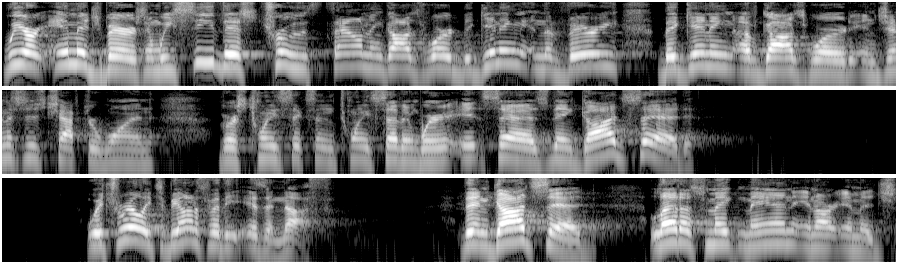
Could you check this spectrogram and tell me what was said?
We are image bearers, and we see this truth found in God's Word beginning in the very beginning of God's Word in Genesis chapter 1, verse 26 and 27, where it says, Then God said, which really, to be honest with you, is enough. Then God said, let us make man in our image,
